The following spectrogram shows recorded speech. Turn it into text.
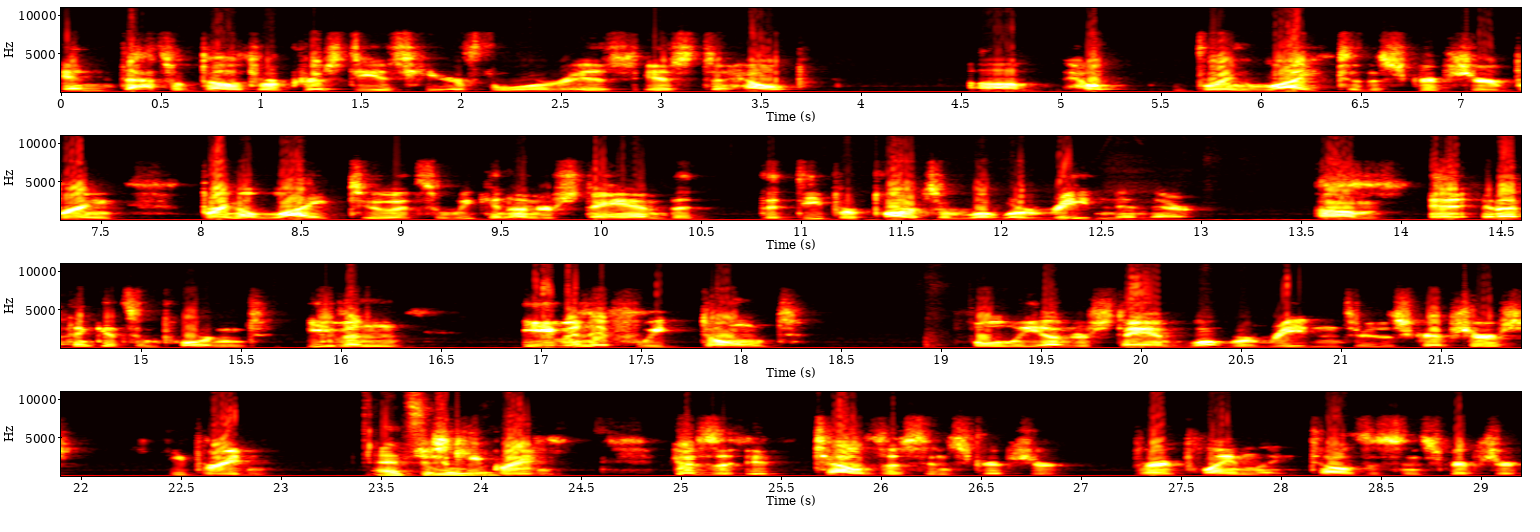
and that's what Bellator Christi is here for is is to help um, help bring light to the scripture, bring bring a light to it, so we can understand the the deeper parts of what we're reading in there. Um, and, and I think it's important, even even if we don't fully understand what we're reading through the scriptures, keep reading. Absolutely. Just keep reading. Because it tells us in scripture, very plainly, tells us in scripture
